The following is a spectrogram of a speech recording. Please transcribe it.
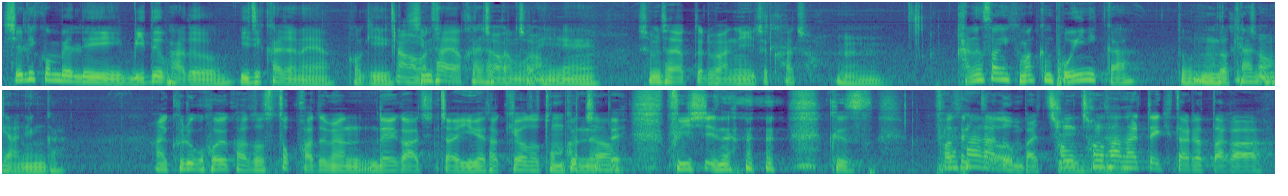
실리콘밸리 미드 바도 이직하잖아요. 거기 아, 심사역 맞죠. 하셨던 그쵸, 분이. 예. 심사역들이 많이 이직하죠. 음. 가능성이 그만큼 보이니까 또 음, 그렇게 그쵸. 하는 게 아닌가. 아니 그리고 거기 가서 스톡 받으면 내가 진짜 이 회사 키워서 돈 그쵸. 받는데 VC는 그 회사가 돈 받지. 청, 청산할 때 기다렸다가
